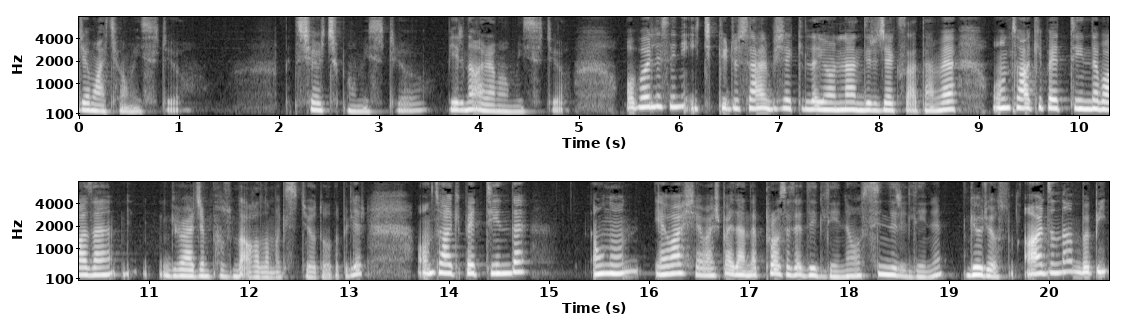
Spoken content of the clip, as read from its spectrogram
Cam açmamı istiyor. Dışarı çıkmamı istiyor. Birini aramamı istiyor. O böyle seni içgüdüsel bir şekilde yönlendirecek zaten ve onu takip ettiğinde bazen güvercin pozunda ağlamak istiyordu olabilir. Onu takip ettiğinde onun yavaş yavaş bedende proses edildiğini, o sindirildiğini görüyorsun. Ardından böyle bir,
